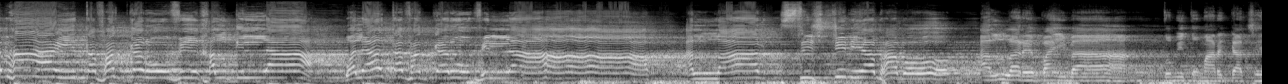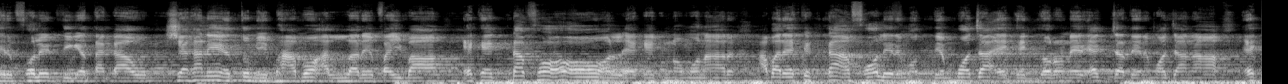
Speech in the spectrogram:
এ ভাই, তাফাক্কারু ফি খালকিল্লাহ। ওয়ালা সৃষ্টি নিয়ে ভাবো, আল্লাহরে পাইবা। তুমি তোমার গাছের ফলের দিকে তাকাও, সেখানে তুমি ভাবো আল্লাহরে পাইবা। এক একটা ফল, এক এক নমুনার, আবার এক একটা ফলের মধ্যে মজা এক এক ধরনের, এক জাতের মজা না। এক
